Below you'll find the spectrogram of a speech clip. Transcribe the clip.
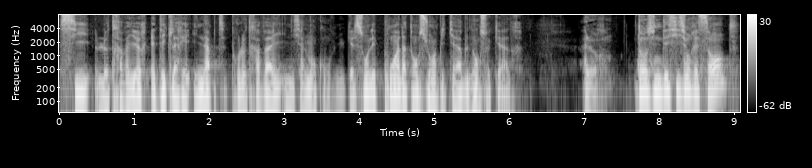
Si le travailleur est déclaré inapte pour le travail initialement convenu, quels sont les points d'attention applicables dans ce cadre? Alors, dans une décision récente,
